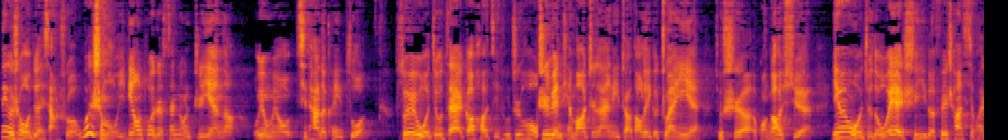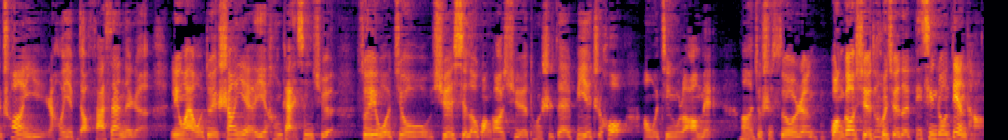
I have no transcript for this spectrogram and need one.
那个时候我就在想说，为什么我一定要做这三种职业呢？我有没有其他的可以做？所以我就在高考结束之后，志愿填报指南里找到了一个专业，就是广告学。因为我觉得我也是一个非常喜欢创意，然后也比较发散的人。另外，我对商业也很感兴趣。所以我就学习了广告学，同时在毕业之后，嗯，我进入了奥美，啊，就是所有人广告学同学的心中殿堂。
